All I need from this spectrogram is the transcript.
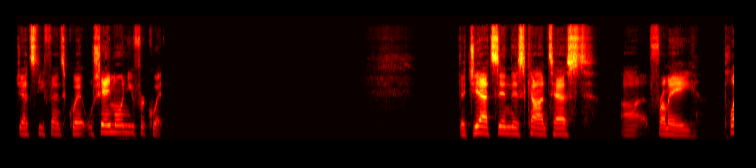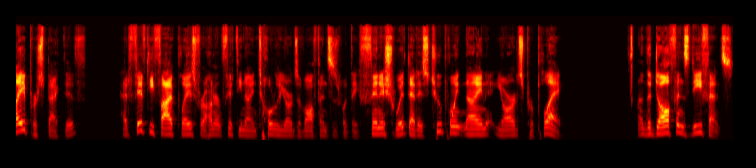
Jets defense quit. Well, shame on you for quitting. The Jets in this contest, uh, from a play perspective, had 55 plays for 159 total yards of offense, is what they finished with. That is 2.9 yards per play. And the Dolphins defense,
